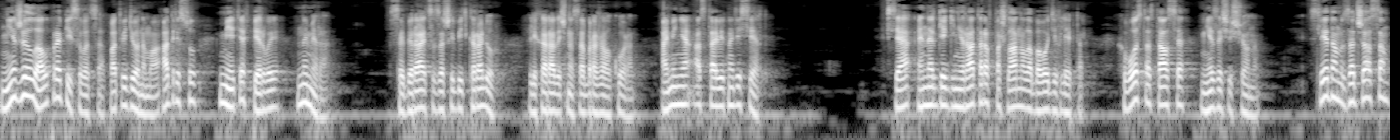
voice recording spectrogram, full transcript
не желал прописываться по отведенному адресу, метя в первые номера. «Собирается зашибить Королев», — лихорадочно соображал Корон, «а меня оставит на десерт». Вся энергия генераторов пошла на лобовой дефлектор. Хвост остался незащищенным. Следом за Джасом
